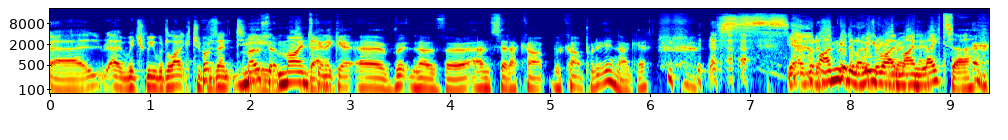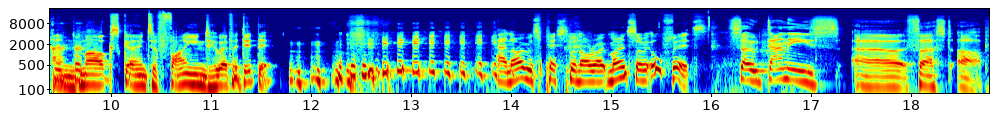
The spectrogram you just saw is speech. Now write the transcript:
uh, uh, which we would like to But present to most you. of mine's going to get uh, written over and said I can't. We can't put it in. I guess. Yeah, I'm I'm going to scribble rewrite red mine pen. later, and Mark's going to find whoever did it. and I was pissed when I wrote mine, so it all fits. So Danny's uh, first up,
